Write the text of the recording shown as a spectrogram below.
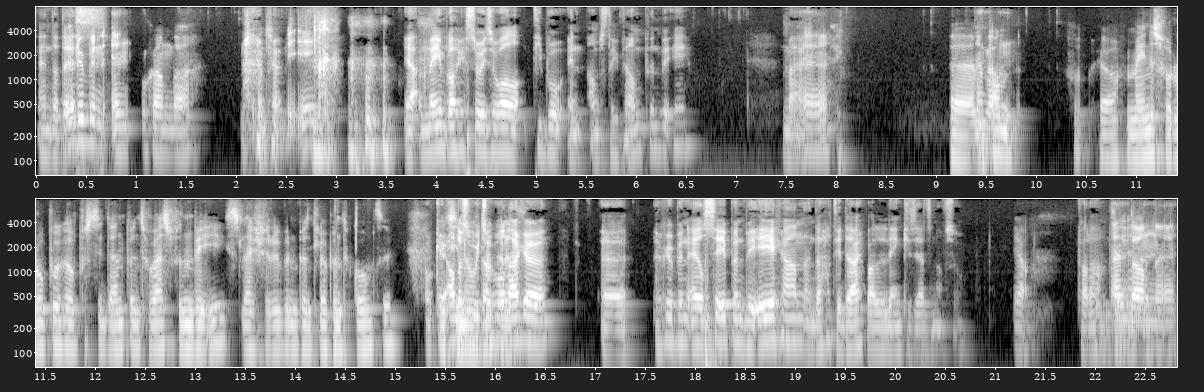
En dat is... Ruben in Oeganda. BE. ja, mijn blog is sowieso al in Amsterdam.be. Maar Eh, Ehm, En dan- ja, mijn is voorlopig op student.west.be slash ruben.club.com. Oké, Ik anders moet je gewoon naar eh, eh, rubenlc.be gaan en dan gaat hij daar wel een linkje zetten of zo. Ja. Voilà. en dan eh,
